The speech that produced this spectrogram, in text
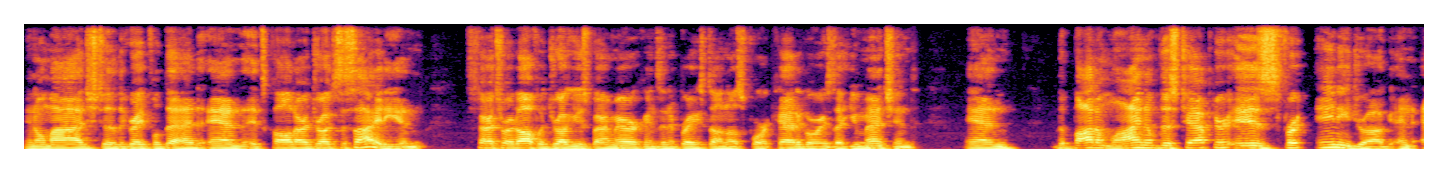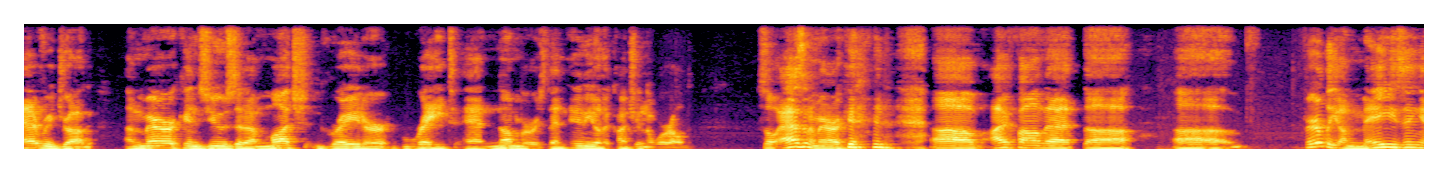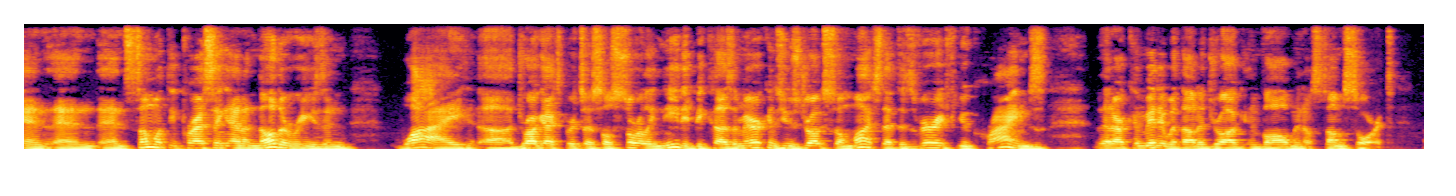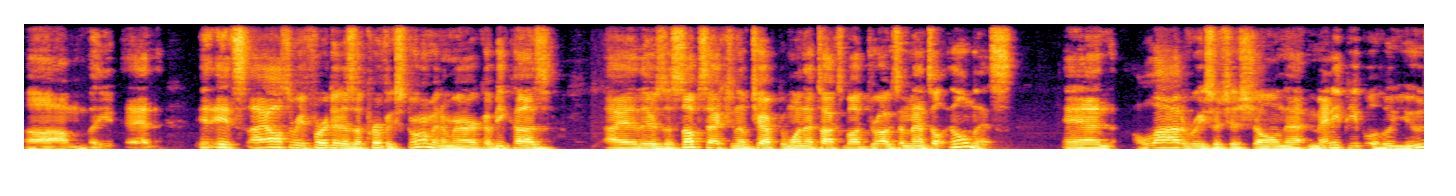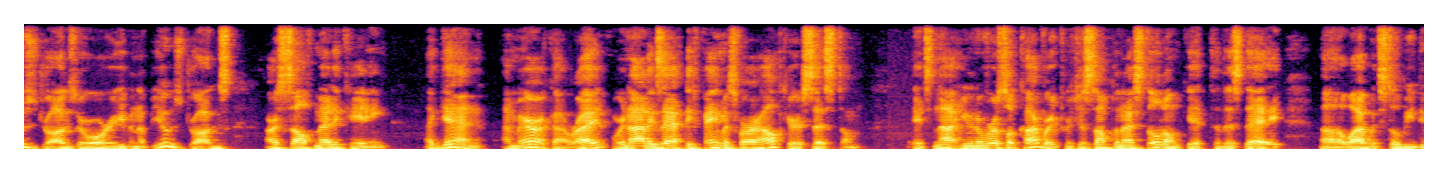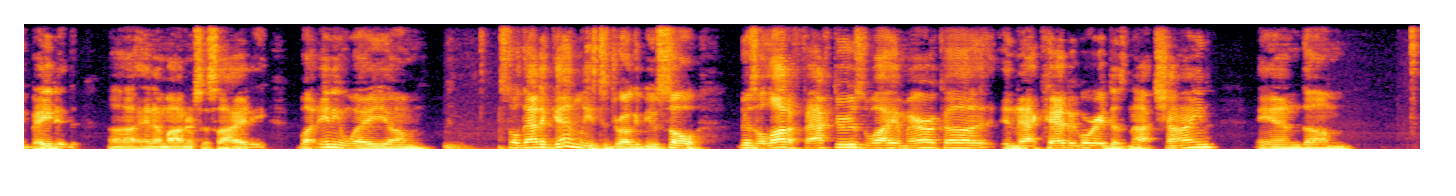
in homage to the Grateful Dead. And it's called Our Drug Society. And starts right off with drug use by Americans and it breaks down those four categories that you mentioned. And the bottom line of this chapter is for any drug and every drug, Americans use it at a much greater rate and numbers than any other country in the world. So, as an American, uh, I found that uh, uh, fairly amazing and, and, and somewhat depressing. And another reason why uh, drug experts are so sorely needed because Americans use drugs so much that there's very few crimes that are committed without a drug involvement of some sort. Um, and it's I also refer to it as a perfect storm in America because I, there's a subsection of chapter one that talks about drugs and mental illness. And a lot of research has shown that many people who use drugs or, even abuse drugs are self medicating. Again, America, right? We're not exactly famous for our healthcare system. It's not universal coverage, which is something I still don't get to this day. Uh, why it would still be debated uh, in a modern society. But anyway, um, so that again leads to drug abuse. So there's a lot of factors why America in that category does not shine, and um,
